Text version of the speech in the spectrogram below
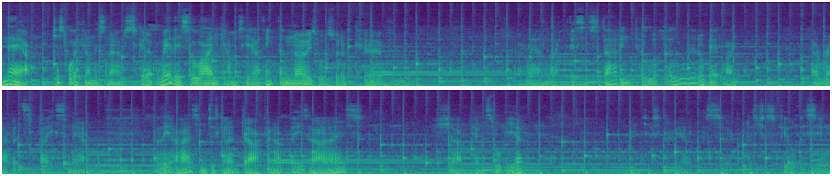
now, just working on this now, I'm just going to, where this line comes here, I think the nose will sort of curve around like this. It's starting to look a little bit like a rabbit's face now for the eyes. I'm just going to darken up these eyes. Sharp pencil here. And just create a circle. Let's just fill this in.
